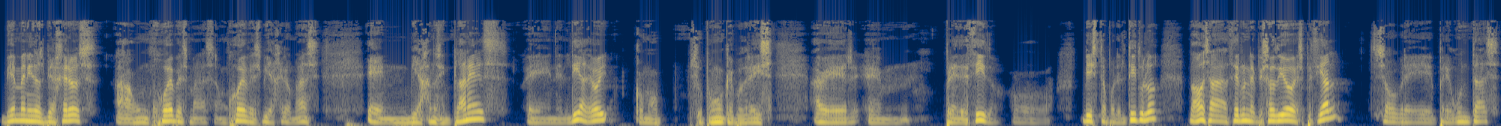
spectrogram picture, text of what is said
Bienvenidos viajeros a un jueves más, a un jueves viajero más en Viajando sin planes. En el día de hoy, como supongo que podréis haber em, predecido o visto por el título, vamos a hacer un episodio especial sobre preguntas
